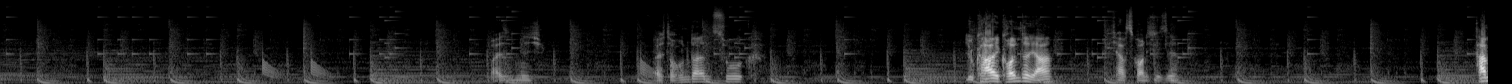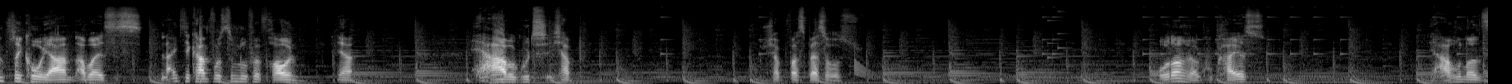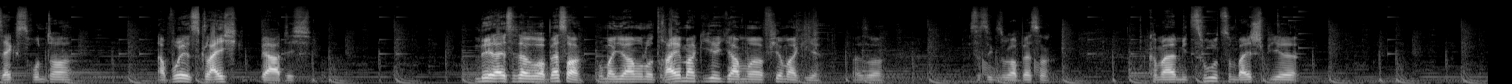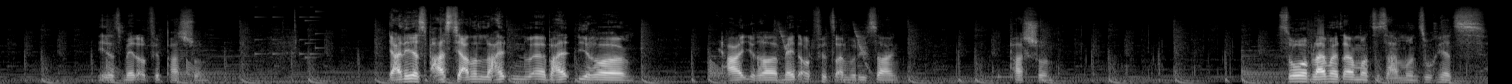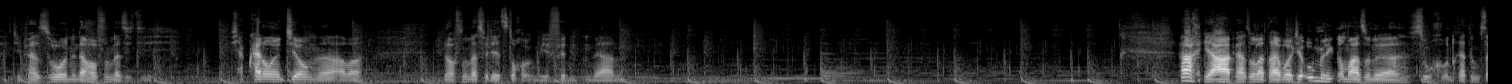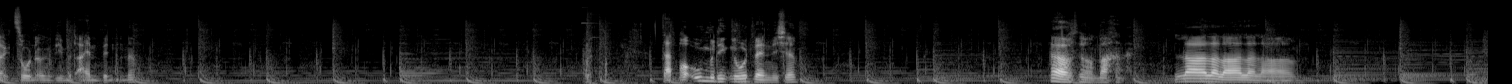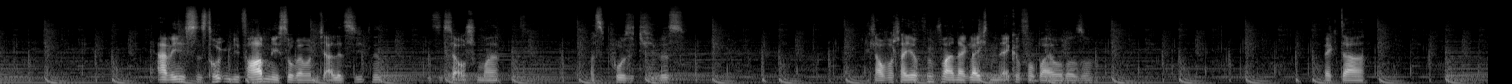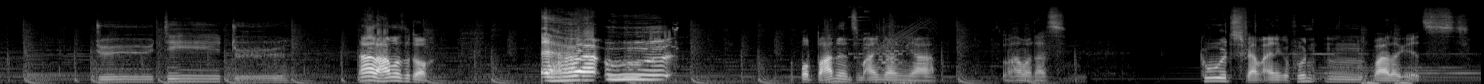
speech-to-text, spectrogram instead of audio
Weiß ich nicht. Vielleicht der Hundeanzug? Yukari konnte, ja. Ich habe es gar nicht gesehen. Kampftrikot, ja, aber es ist leichte Kampfrüstung nur für Frauen. Ja. Ja, aber gut, ich habe ich habe was Besseres. Oder? Ja, Kukai ist ja 106 runter. Obwohl es gleichwertig. Ne, da ist es ja sogar besser. Guck mal, hier haben wir nur 3 Magie, hier haben wir 4 Magie. Also ist das Ding sogar besser. Komm mal Mitsu zum Beispiel. Ne, das Maid-Outfit passt schon. Ja, nee, das passt. Die anderen halten, äh, behalten ihre, ja, ihre Maid-Outfits an, würde ich sagen. Passt schon. So, bleiben wir jetzt einfach mal zusammen und suchen jetzt die Person in der Hoffnung, dass ich die... Ich habe keine Orientierung, ne, aber in der Hoffnung, dass wir die jetzt doch irgendwie finden werden. Ach ja, Persona 3 wollte ja unbedingt nochmal so eine Such- und Rettungsaktion irgendwie mit einbinden, ne? Das war unbedingt notwendig, ne? Ja, was soll man machen? La la la la la. Ja, wenigstens drücken die Farben nicht so, wenn man nicht alles sieht, ne? Das ist ja auch schon mal was Positives. Ich laufe wahrscheinlich fünfmal an der gleichen Ecke vorbei oder so. Weg da. Dü, dü, dü. Na, da haben wir sie doch. Äh, uh. Sofort behandeln zum Eingang, ja. So haben wir das. Gut, wir haben eine gefunden. Weiter geht's.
